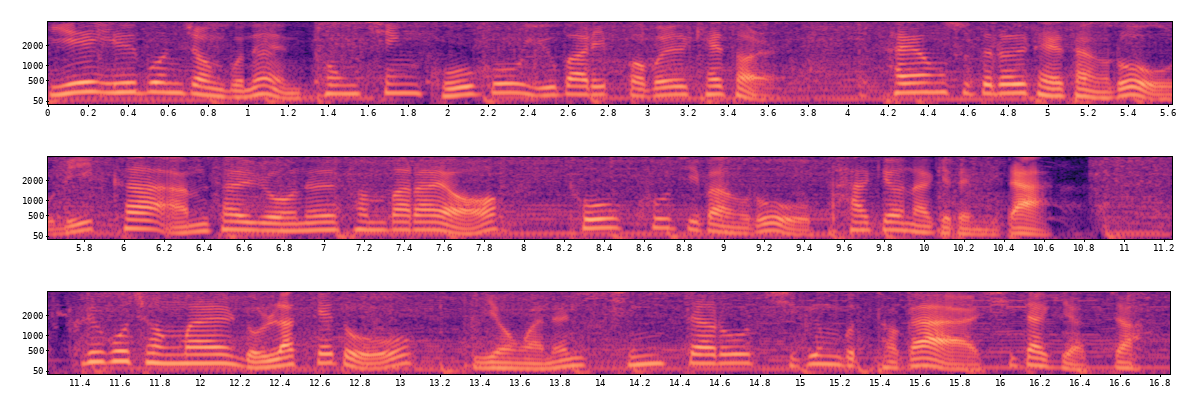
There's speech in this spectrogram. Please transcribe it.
이에 일본 정부는 통칭 고고 유발이법을 개설, 사형수들을 대상으로 리카 암살 요원을 선발하여 토쿠 지방으로 파견하게 됩니다. 그리고 정말 놀랍게도 이 영화는 진짜로 지금부터가 시작이었죠.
